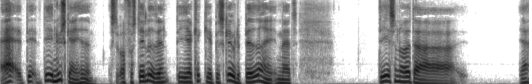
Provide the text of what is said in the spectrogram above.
er, det, det er nysgerrigheden. At få stillet den. Det, jeg kan ikke beskrive det bedre, end at det er sådan noget, der ja,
